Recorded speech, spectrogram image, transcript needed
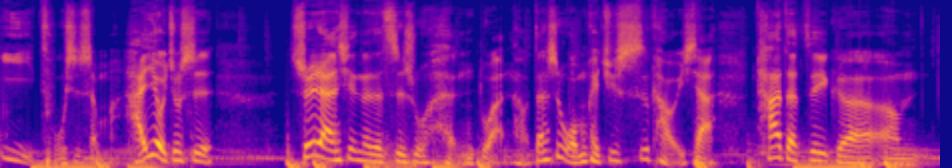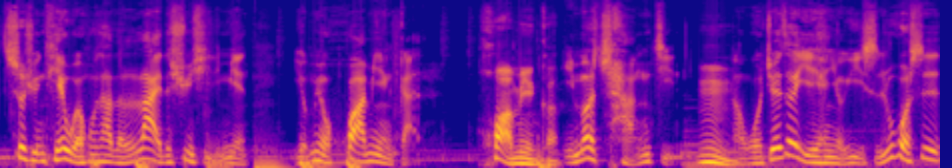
意图是什么。还有就是，虽然现在的字数很短哈，但是我们可以去思考一下，它的这个嗯，社群贴文或它的 LINE 的讯息里面有没有画面感？画面感有没有场景？嗯啊，我觉得这个也很有意思。如果是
